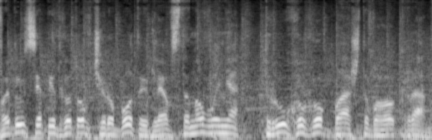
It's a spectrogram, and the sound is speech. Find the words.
Ведуться підготовчі роботи для встановлення другого баштового крану.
